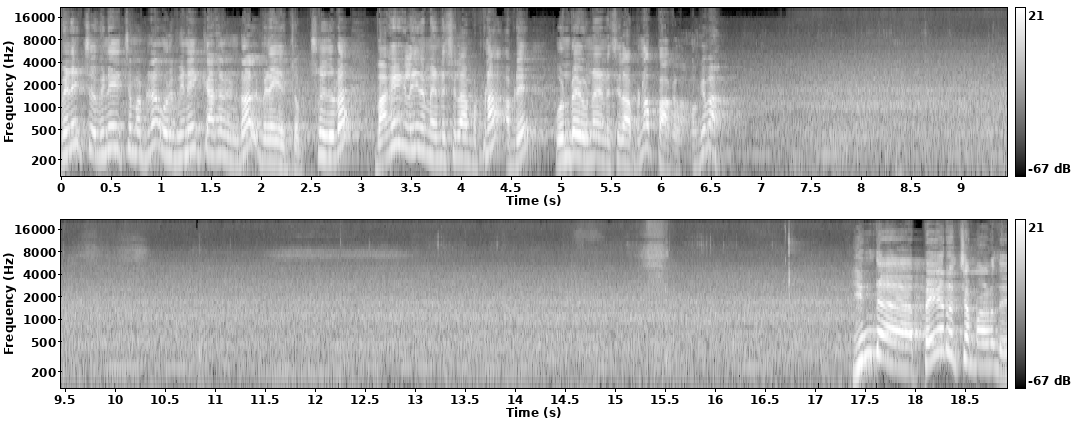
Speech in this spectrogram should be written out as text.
வினைச்சொல் வினையச்சம் அப்படின்னா ஒரு வினைக்காக நின்றால் வினையச்சம். ஸோ இதோட வகைகளையும் நம்ம என்ன செய்யலாம் அப்படின்னா அப்படியே ஒன் பை ஒன்றா என்ன செய்யலாம் அப்படின்னா பார்க்கலாம். ஓகேவா இந்த பெயரச்சமானது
